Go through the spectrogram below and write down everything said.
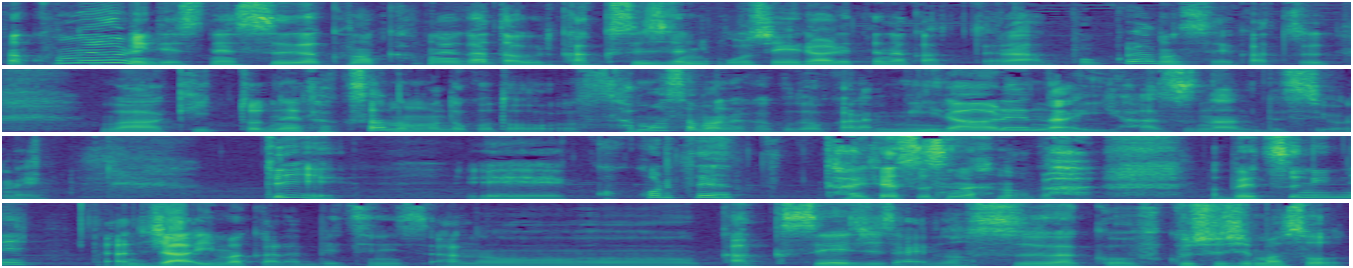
まあ、このようにですね、数学の考え方を学生時代に教えられてなかったら、僕らの生活はきっとね、たくさんの物事を様々な角度から見られないはずなんですよね。で、えーここで大切なのが、別にね、じゃあ今から別に、あのー学生時代の数学を復習しましょう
